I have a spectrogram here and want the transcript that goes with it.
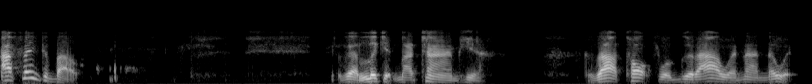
I think about. I got to look at my time here, because I'll talk for a good hour and I know it.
